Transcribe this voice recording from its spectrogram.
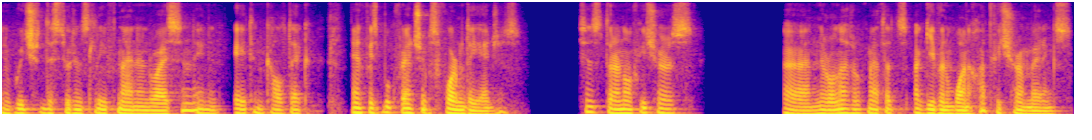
in which the students live 9 in Rice and 8 in Caltech, and Facebook friendships form the edges. Since there are no features, uh, neural network methods are given one hot feature embeddings.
